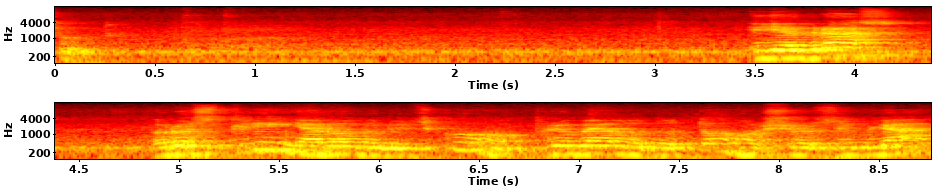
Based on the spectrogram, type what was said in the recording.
суд. І якраз розтління роду людського привело до того, що земля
